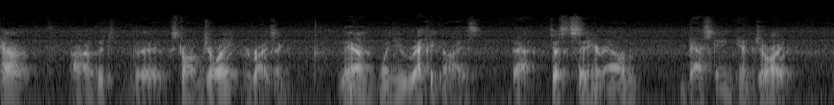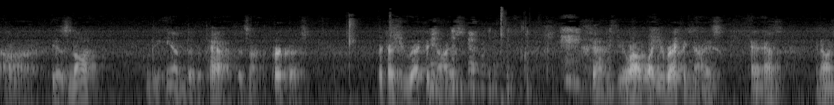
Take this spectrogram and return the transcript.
have uh, the, the strong joy arising, then when you recognize that just sitting around basking in joy uh, is not the end of the path, is not the purpose, because you recognize, yeah, you, well, what you recognize, and, and you know, I'm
